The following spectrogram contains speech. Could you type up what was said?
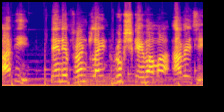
આથી તેને ફ્રન્ટ લાઇન વૃક્ષ કહેવામાં આવે છે.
